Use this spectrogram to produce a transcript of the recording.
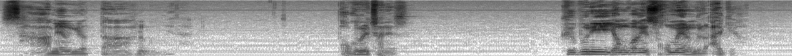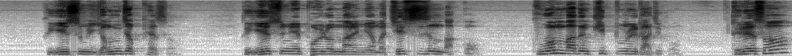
사명이었다 하는 겁니다. 복음을 전해서 그분이 영광의 소명인 걸 알게 하고 그 예수님을 영접해서 그 예수님의 보혈로 말미암아 제스승 받고 구원받은 기쁨을 가지고 그래서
